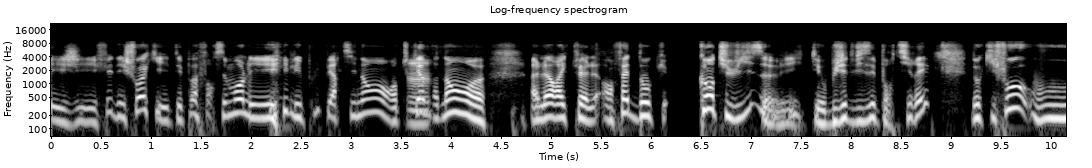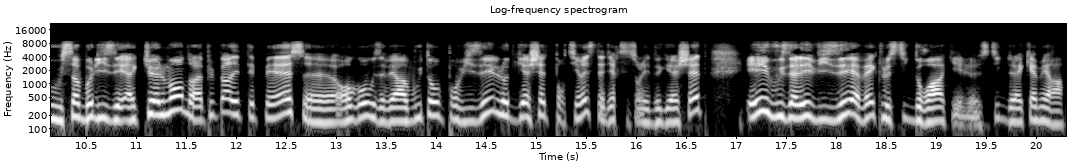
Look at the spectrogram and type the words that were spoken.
et j'ai fait des choix qui n'étaient pas forcément les, les plus pertinents en tout cas Mhm. maintenant euh, à l'heure actuelle. En fait donc quand tu vises, tu es obligé de viser pour tirer. Donc il faut vous symboliser. Actuellement, dans la plupart des TPS, euh, en gros, vous avez un bouton pour viser, l'autre gâchette pour tirer, c'est-à-dire que c'est sur les deux gâchettes, et vous allez viser avec le stick droit, qui est le stick de la caméra.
